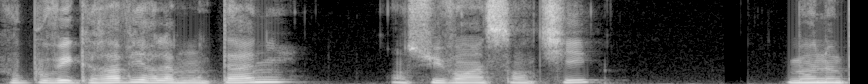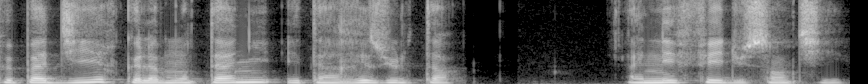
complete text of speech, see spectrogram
Vous pouvez gravir la montagne en suivant un sentier, mais on ne peut pas dire que la montagne est un résultat, un effet du sentier.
